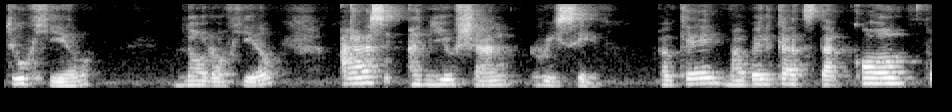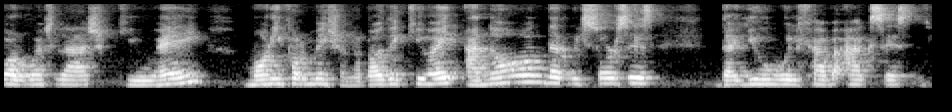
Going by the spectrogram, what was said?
to heal not of heal ask and you shall receive. Okay, mabelkatz.com forward slash QA, More information about the QA and all the resources that you will have access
